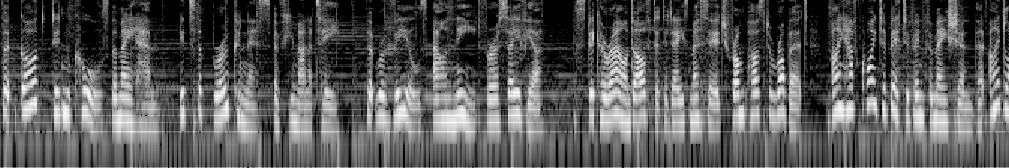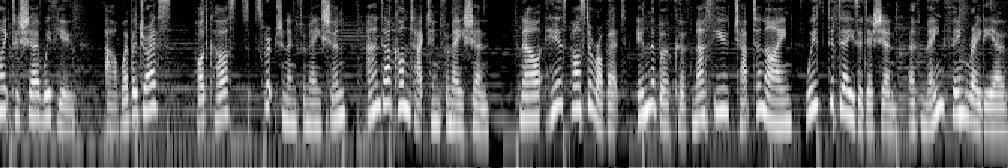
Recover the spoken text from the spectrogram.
that God didn't cause the mayhem. It's the brokenness of humanity that reveals our need for a Saviour. Stick around after today's message from Pastor Robert. I have quite a bit of information that I'd like to share with you. Our web address, podcast subscription information, and our contact information. Now, here's Pastor Robert in the book of Matthew, chapter 9, with today's edition of Main Thing Radio.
